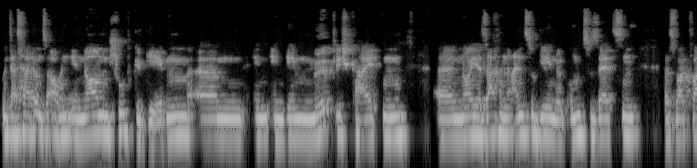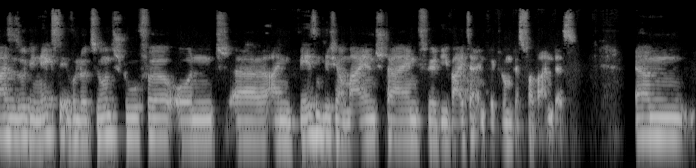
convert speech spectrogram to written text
Und das hat uns auch einen enormen Schub gegeben, ähm, in, in den Möglichkeiten, äh, neue Sachen anzugehen und umzusetzen. Das war quasi so die nächste Evolutionsstufe und äh, ein wesentlicher Meilenstein für die Weiterentwicklung des Verbandes. Ähm,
